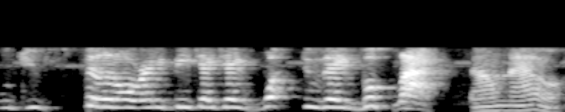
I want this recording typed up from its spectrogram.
Would you spill it already, BJJ? What do they look like? Don't know.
